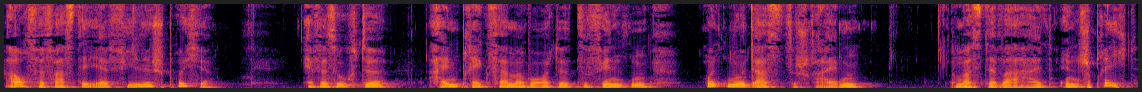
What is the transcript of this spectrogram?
Auch verfasste er viele Sprüche. Er versuchte einprägsame Worte zu finden und nur das zu schreiben, was der Wahrheit entspricht.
